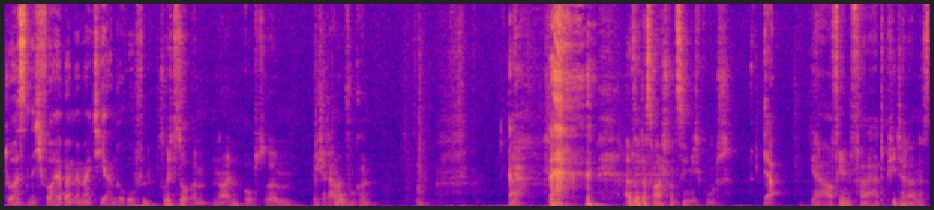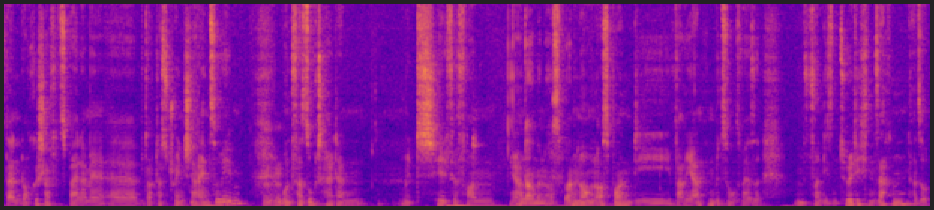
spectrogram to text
du hast nicht vorher beim MIT angerufen? So richtig so, ähm, nein, ups, ähm, ich hätte anrufen können. Ja. also das war schon ziemlich gut. Ja, Ja, auf jeden Fall hat Peter dann es dann doch geschafft, Spider-Man, äh, Doctor Strange da einzuweben mhm. und versucht halt dann mit Hilfe von ja, Norman Osborn. Norman Osborn die Varianten beziehungsweise von diesen tödlichen Sachen, also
